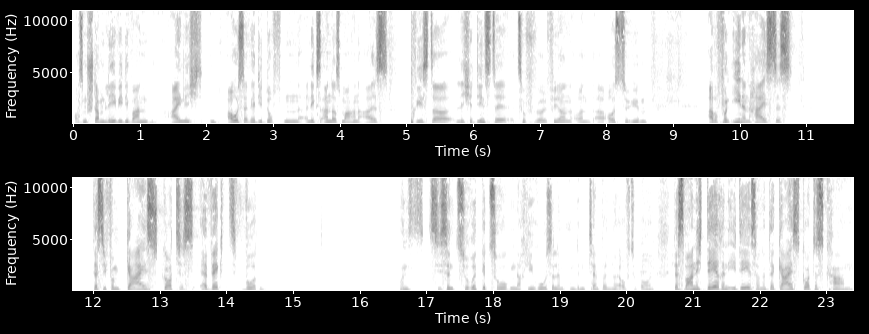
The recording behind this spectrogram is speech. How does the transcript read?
aus dem Stamm Levi, die waren eigentlich auserwählt, die durften nichts anderes machen als priesterliche Dienste zu vollführen und äh, auszuüben. Aber von ihnen heißt es, dass sie vom Geist Gottes erweckt wurden. Und sie sind zurückgezogen nach Jerusalem, um den Tempel neu aufzubauen. Das war nicht deren Idee, sondern der Geist Gottes kam.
